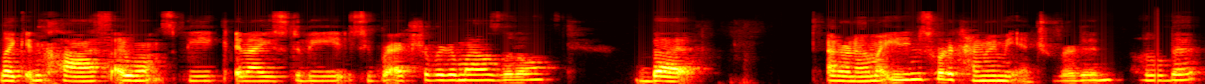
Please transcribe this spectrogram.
Like in class, I won't speak and I used to be super extroverted when I was little. But I don't know, my eating disorder kind of made me introverted a little bit.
